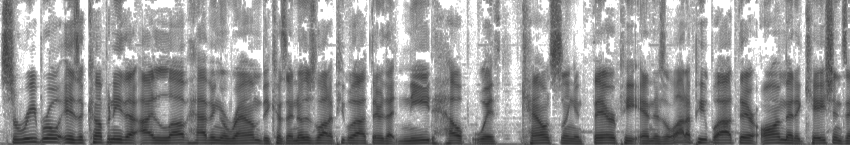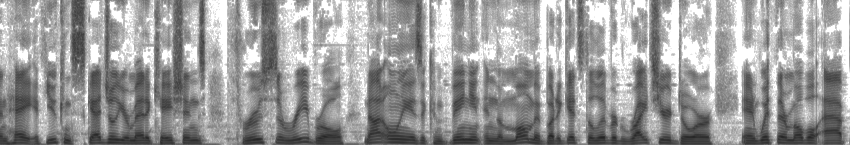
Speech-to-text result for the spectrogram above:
Cerebral is a company that I love having around because I know there's a lot of people out there that need help with counseling and therapy. And there's a lot of people out there on medications. And hey, if you can schedule your medications through Cerebral, not only is it convenient in the moment, but it gets delivered right to your door. And with their mobile app,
